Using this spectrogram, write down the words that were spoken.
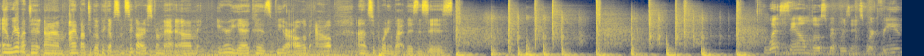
and we're about to. Um, I'm about to go pick up some cigars from that um, area because we are all about um, supporting Black businesses. What sound most represents work for you?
